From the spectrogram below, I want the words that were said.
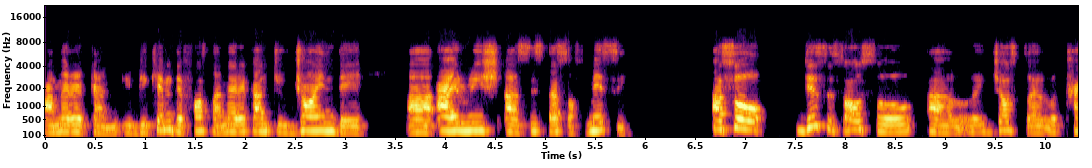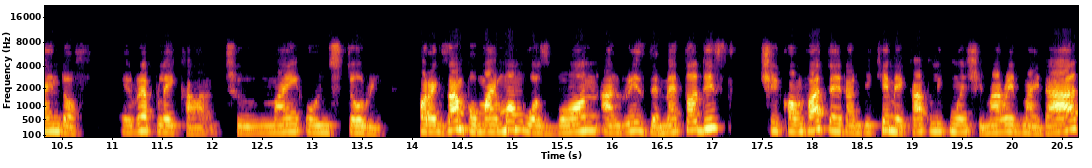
American, he became the first American to join the uh, Irish uh, Sisters of Mercy. Uh, so this is also uh, just a, kind of a replica to my own story. For example, my mom was born and raised a Methodist. She converted and became a Catholic when she married my dad.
